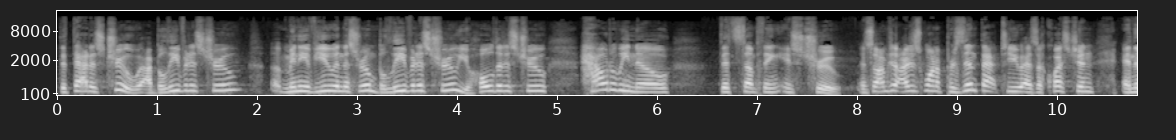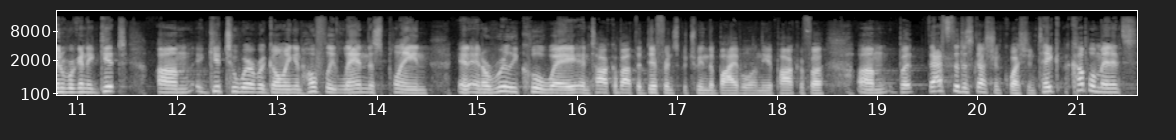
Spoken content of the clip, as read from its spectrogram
that that is true? I believe it is true. Uh, many of you in this room believe it is true. You hold it as true. How do we know that something is true. And so just, i just, want to present that to you as a question, and then we're going to get, um, get to where we're going and hopefully land this plane in, in, a really cool way and talk about the difference between the Bible and the Apocrypha. Um, but that's the discussion question. Take a couple minutes,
